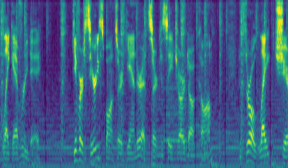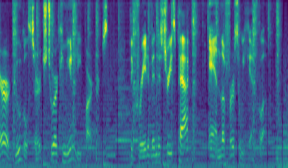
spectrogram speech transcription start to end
like every day. Give our series sponsor a gander at circushr.com and throw a like, share, or Google search to our community partners, the Creative Industries Pact and the First Weekend Club.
